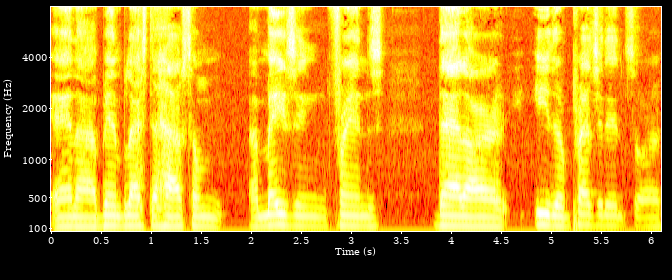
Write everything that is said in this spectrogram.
And uh, been blessed to have some amazing friends that are either presidents or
